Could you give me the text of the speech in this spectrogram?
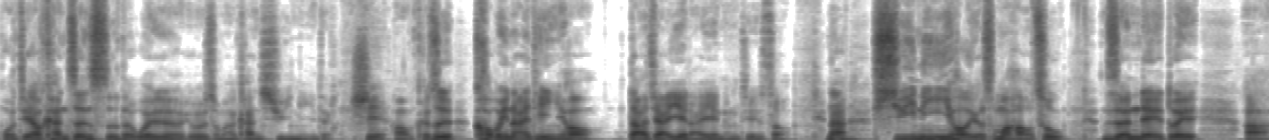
我就要看真实的，为为什么要看虚拟的？是好，可是 COVID nineteen 以后。大家越来越能接受。那虚拟以后有什么好处？人类对啊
